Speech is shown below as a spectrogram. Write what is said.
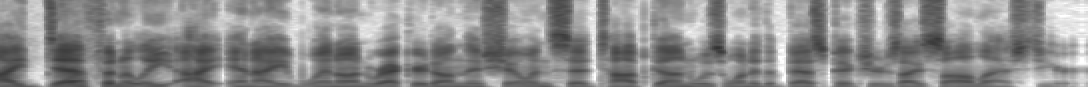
I definitely I and I went on record on this show and said Top Gun was one of the best pictures I saw last year.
